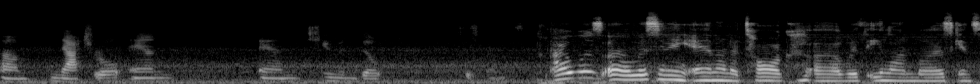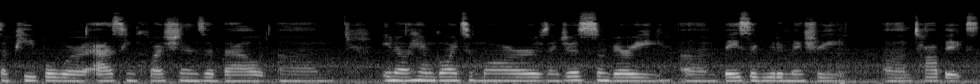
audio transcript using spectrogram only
um, natural and and human built systems. I was uh, listening in on a talk uh, with Elon Musk, and some people were asking questions about, um, you know, him going to Mars and just some very um, basic, rudimentary um, topics.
